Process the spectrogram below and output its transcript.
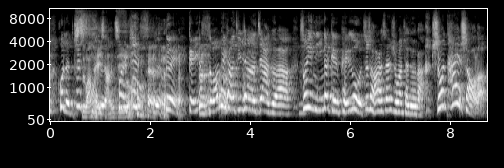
或者致死，死亡赔偿金或者致死，对，给一个死亡赔偿金这样的价格啊，所以你应该给赔给我至少二三十万才对吧？十万太少了。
